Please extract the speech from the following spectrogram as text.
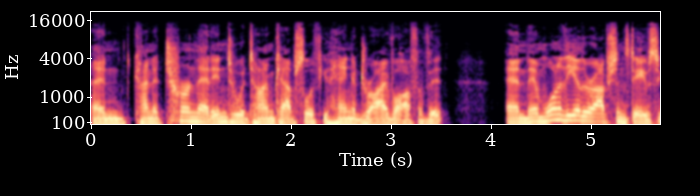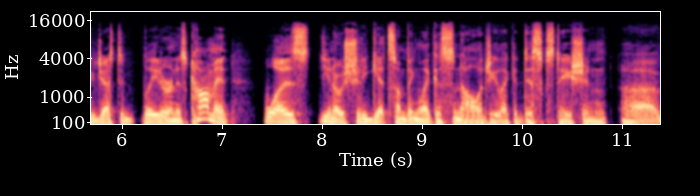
and kind of turn that into a time capsule if you hang a drive off of it. And then one of the other options Dave suggested later in his comment was, you know, should he get something like a Synology, like a DiskStation, uh,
